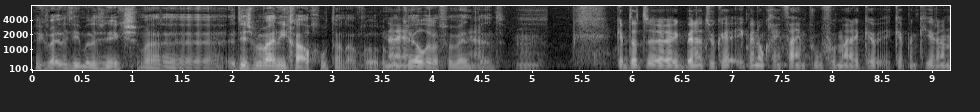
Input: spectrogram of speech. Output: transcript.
ik weet het niet, maar dat is niks. Maar eh, het is bij mij niet gauw goed dan ook hoor. Omdat Nee, je heel erg verwend Ja. bent. Ik, heb dat, eh, ik ben natuurlijk ik ben ook geen wijnproever, maar ik heb, ik heb een keer een,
